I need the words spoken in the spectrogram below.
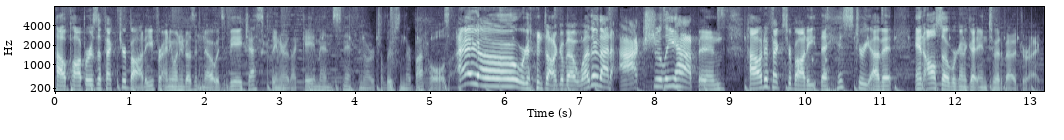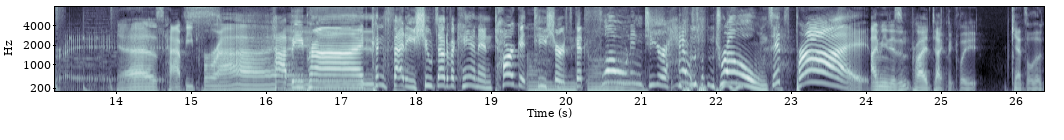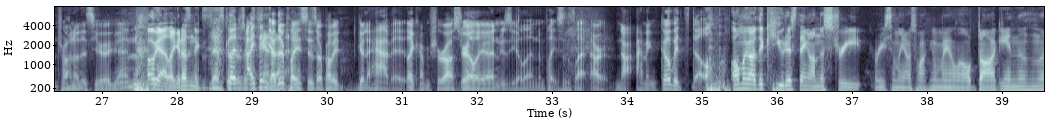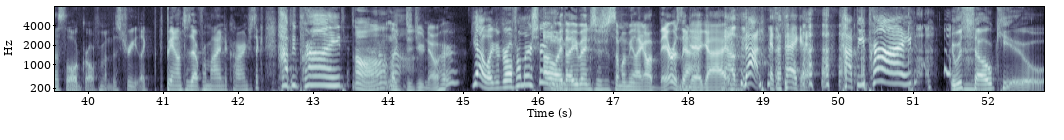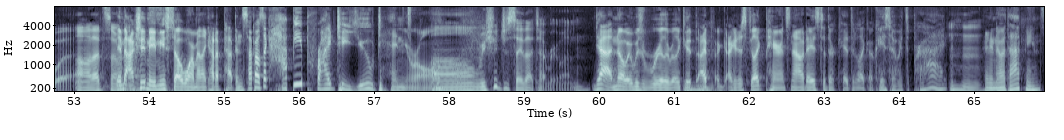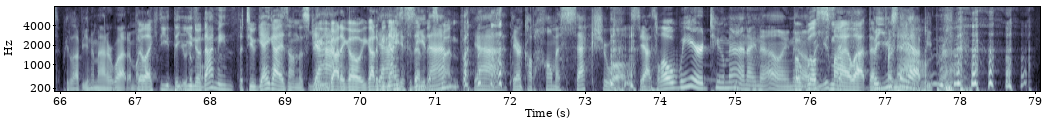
how poppers affect your body. For anyone who doesn't know, it's a VHS cleaner that gay men sniff in order to loosen their buttholes. Ayo! We're going to talk about whether that actually happens, how it affects your body, the history of it, and also we're going to get into it about drag race. Yes, happy Pride. Happy Pride! Confetti shoots out of a cannon. Target oh t-shirts get flown into your house with drones. It's Pride. I mean, isn't Pride technically canceled in Toronto this year again? oh yeah, like it doesn't exist. 'cause but there's a I think Canada. other places are probably going to have it. Like I'm sure Australia and New Zealand and places that are not having COVID still. Oh my god, the cutest thing on the street recently. I was walking with my little doggy, and then this little girl from up the street like bounces out from behind a car, and she's like, "Happy Pride!" Aw, like did you know her? Yeah, like a girl from her street. Oh, I thought you mentioned just someone being like, "Oh, there's a Nah. gay guy." Now that is a faggot. Happy Pride! It was so cute. oh, that's so. It nice. actually made me so warm. I like had a pep and stuff. I was like, "Happy Pride to you, ten year old." Oh, we should just say that to everyone. Yeah, no, it was really, really good. I, Mm-hmm. I just feel like parents nowadays to their kids are like, okay, so it's Pride, and you know what that means? We love you no matter what. I'm Mm-hmm. They're like, you, the, you know, that means the two gay guys on the street. You gotta go. You gotta Yeah, be nice to them see this month. yeah, they're called homosexuals. Yeah, it's a little weird, two men. I know, I know. But we'll you smile say, at them But you say now. happy Pride.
